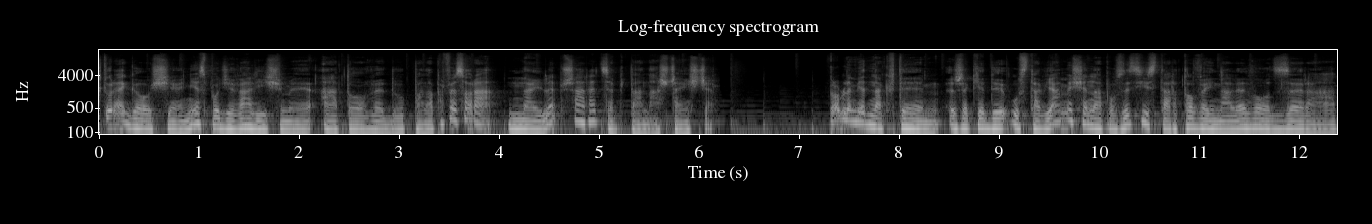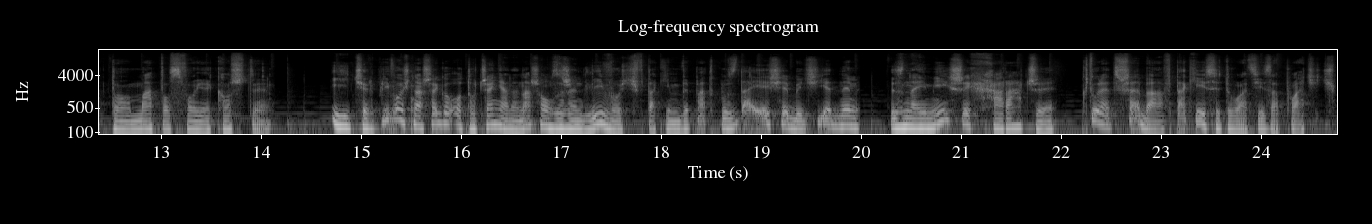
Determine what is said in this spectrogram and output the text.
którego się nie spodziewaliśmy, a to według pana profesora najlepsza recepta na szczęście. Problem jednak w tym, że kiedy ustawiamy się na pozycji startowej na lewo od zera, to ma to swoje koszty. I cierpliwość naszego otoczenia na naszą zrzędliwość w takim wypadku zdaje się być jednym z najmniejszych haraczy, które trzeba w takiej sytuacji zapłacić.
